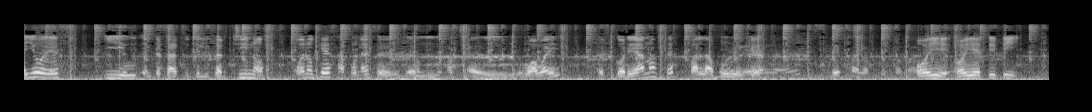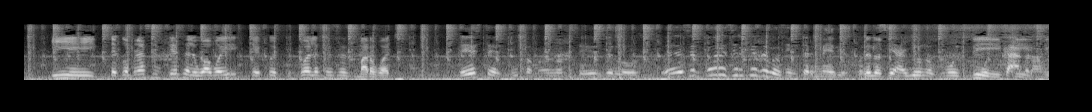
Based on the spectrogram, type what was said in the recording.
iOS y empezaste a utilizar chinos. Bueno, ¿qué es japonés? El, el, el Huawei. ¿Es coreano? Sepa la burger eh, Sepa la puta madre. Oye, oye, Titi, ¿y te compraste qué es el Huawei? ¿Qué, cu- cuál es ese smartwatch? Este, puta madre, no sé, es de los. eh, se puede decir que es de los intermedios, porque De los sí hay unos muy, Sí, muy sí, cabrones. sí,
